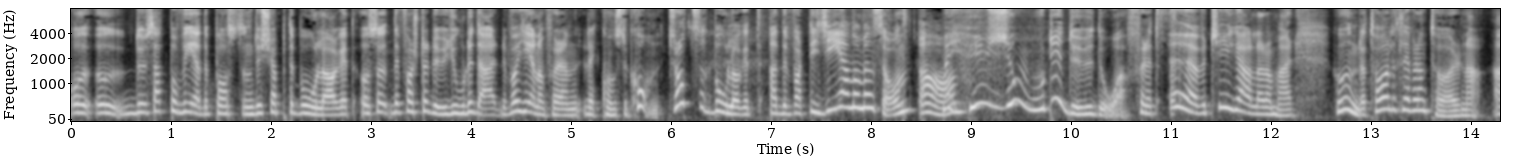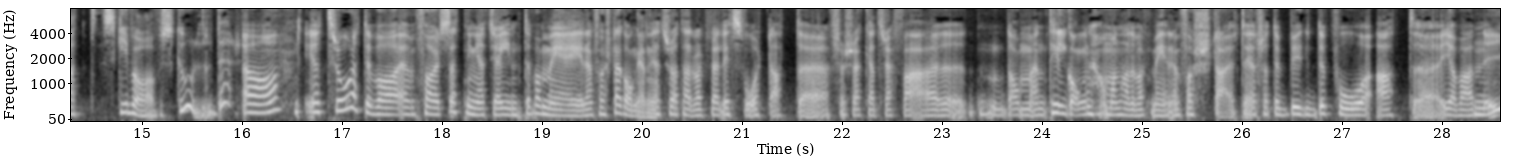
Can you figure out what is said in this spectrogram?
och, och du satt på vd-posten, du köpte bolaget och så det första du gjorde där det var att genomföra en rekonstruktion. Trots att bolaget hade varit igenom en sån. Ja. Men hur gjorde du då för att övertyga alla de här hundratalet leverantörerna att skriva av skulder? Ja, jag tror att det var en förutsättning att jag inte var med i den första gången. Jag tror att det hade varit väldigt svårt att uh, försöka träffa uh, dem en tillgång om man hade varit med i den första. Utan jag tror att det byggde på att uh, jag var ny,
